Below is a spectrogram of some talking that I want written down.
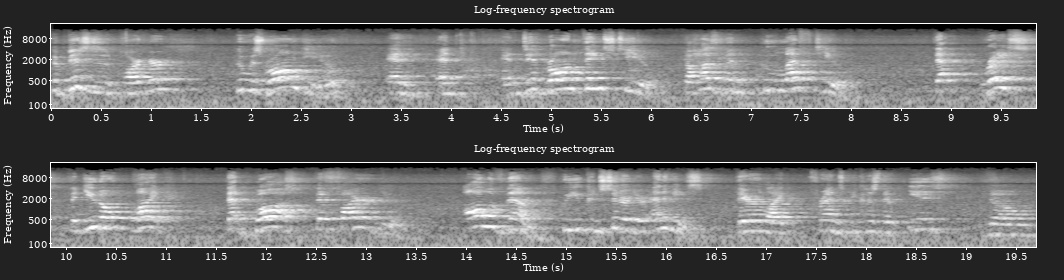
The business partner who is wrong to you and, and, and did wrong things to you. The husband who left you. That race that you don't like that boss that fired you, all of them who you consider your enemies, they're like friends because there is no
